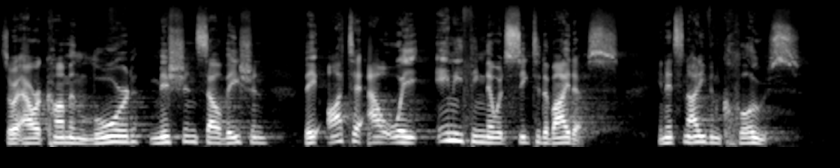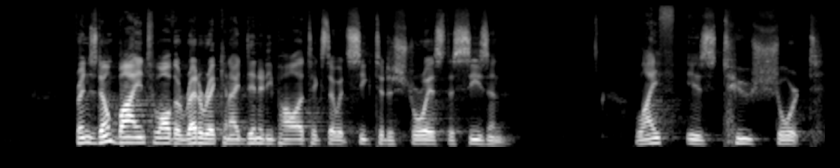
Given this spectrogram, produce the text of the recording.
So, our common Lord, mission, salvation, they ought to outweigh anything that would seek to divide us. And it's not even close. Friends, don't buy into all the rhetoric and identity politics that would seek to destroy us this season. Life is too short,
